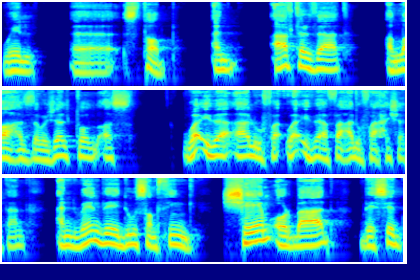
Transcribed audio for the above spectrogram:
will uh, stop. And after that, Allah Azza wa Jal told us, وَإِذَا, آلوا ف- وَإِذَا فَعَلُوا فَاحِشَةً And when they do something shame or bad, they said,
